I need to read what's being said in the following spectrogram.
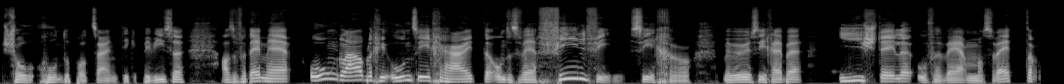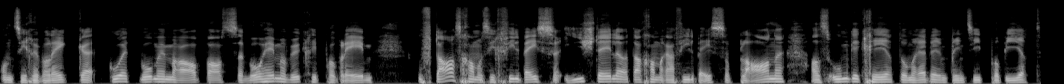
schon hundertprozentig bewiesen. Also von dem her unglaubliche Unsicherheiten und es wäre viel, viel sicherer. Man würde sich eben einstellen auf ein wärmeres Wetter und sich überlegen, gut, wo müssen wir anpassen, wo haben wir wirklich Probleme. Auf das kann man sich viel besser einstellen, da kann man auch viel besser planen, als umgekehrt, wo man eben im Prinzip probiert,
